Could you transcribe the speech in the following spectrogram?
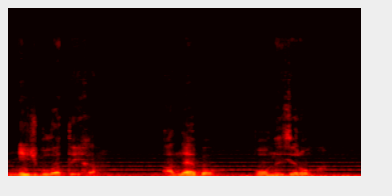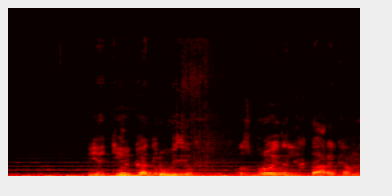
Ніч була тиха, а небо повне зірок. П'ятірка друзів, озброєна ліхтариками,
